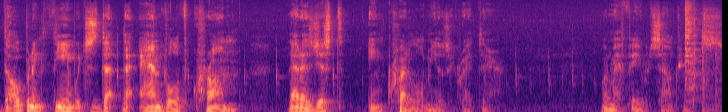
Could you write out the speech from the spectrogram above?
the opening theme, which is the, the Anvil of Crom, that is just incredible music right there. One of my favorite soundtracks.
